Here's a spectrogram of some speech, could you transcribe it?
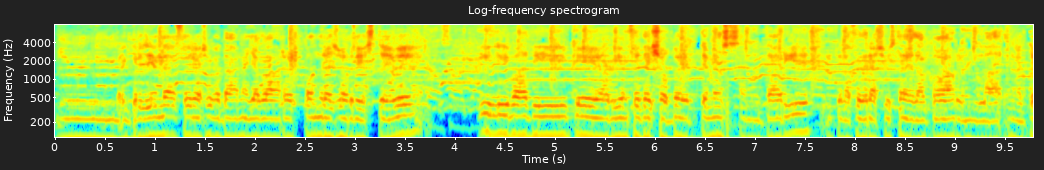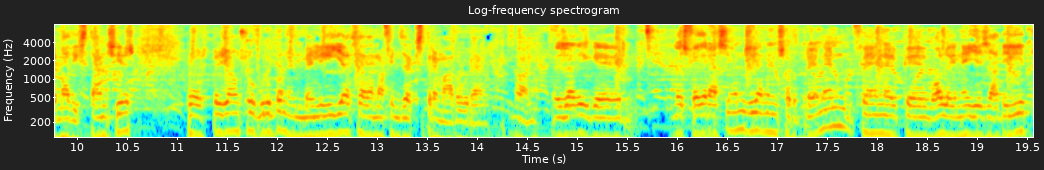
mm, el president de la federació catalana ja va respondre a Jordi Esteve i li va dir que havien fet això per temes sanitaris i que la federació estava d'acord en, la, en el tema distàncies però després hi ha un subgrup on el Melilla s'ha d'anar fins a Extremadura. Bueno, és a dir que les federacions ja no ens sorprenen fent el que volen elles a dit.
